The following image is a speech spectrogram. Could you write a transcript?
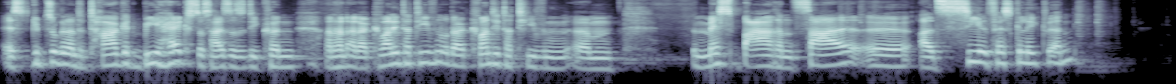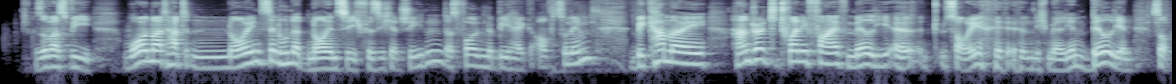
Es gibt sogenannte Target B-Hacks, das heißt also, die können anhand einer qualitativen oder quantitativen ähm, messbaren Zahl äh, als Ziel festgelegt werden. Sowas wie Walmart hat 1990 für sich entschieden, das folgende B-Hack aufzunehmen. Become a 125 million, äh, sorry, nicht Million, Billion. So,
